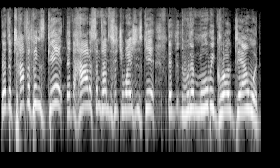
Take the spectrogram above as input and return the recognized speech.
That the tougher things get, that the harder sometimes the situations get, that the more we grow downward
